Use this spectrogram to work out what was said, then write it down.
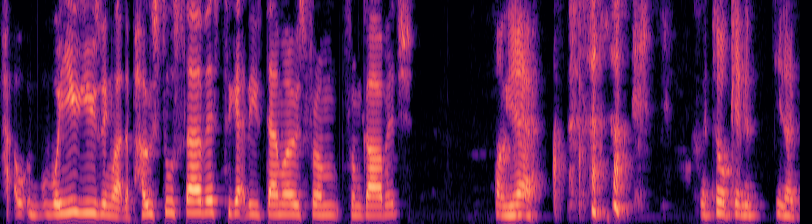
how, were you using like the postal service to get these demos from from garbage Oh yeah, we're talking, you know,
